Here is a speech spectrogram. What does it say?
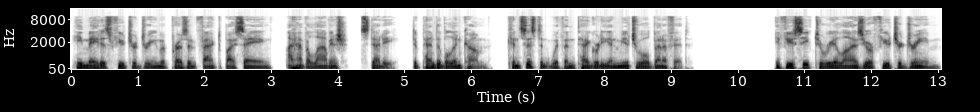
he made his future dream a present fact by saying, I have a lavish, steady, dependable income, consistent with integrity and mutual benefit. If you seek to realize your future dream,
